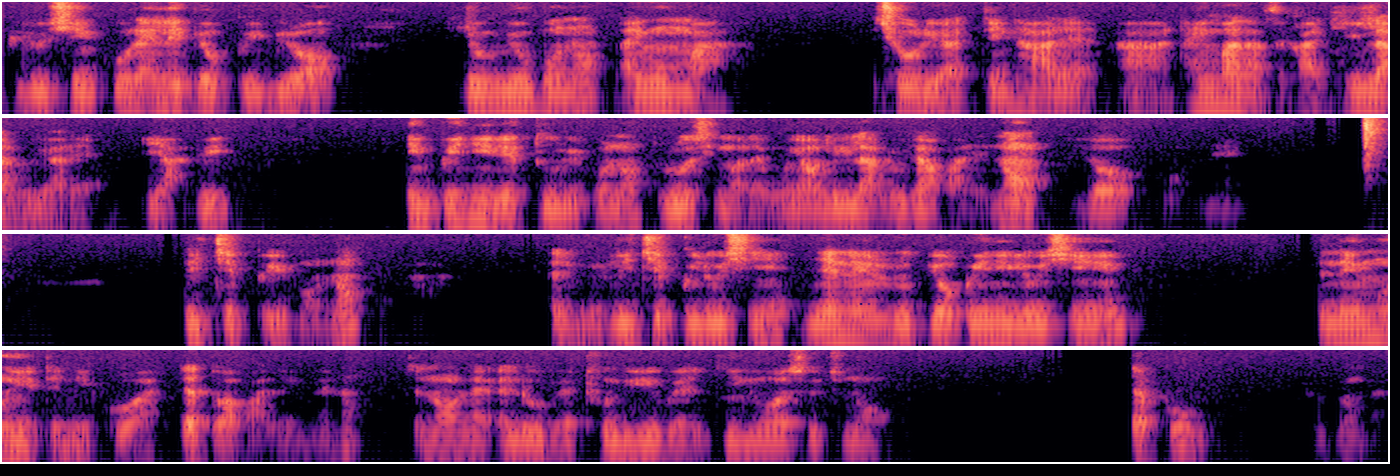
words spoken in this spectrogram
ပြီးလို့ရှိရင်ကိုယ်တိုင်းလက်ပြောပေးပြီးတော့ဒီလိုမျိုးပေါ့နော် line ပေါ်မှာတချို့တွေကတင်ထားတဲ့အာထိုင်းဘာသာစကားလေးလာလို့ရတဲ့အရာတွေသင်ပေးနေတဲ့သူတွေပေါ့နော်သူတို့စီမှာလည်းဝင်ရောက်လေးလာလို့ရပါတယ်နော်ပြီးတော့ဟိုね လေ့ကျင့်ပေးပေါ့နော်အဲ့လိုမျိုးလေ့ကျင့်ပြီးလို့ရှိရင်ညနေလိုပြောပေးနေလို့ရှိရင်ဒီနေ့မှုရင်ဒီနေ့ကိုကတက်သွားပါလိမ့်မယ်နော်ကျွန်တော်လည်းအဲ့လိုပဲထုံလေးပဲဒီနိုကဆိုကျွန်တော်တက်ဘူးပြောပြမယ်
